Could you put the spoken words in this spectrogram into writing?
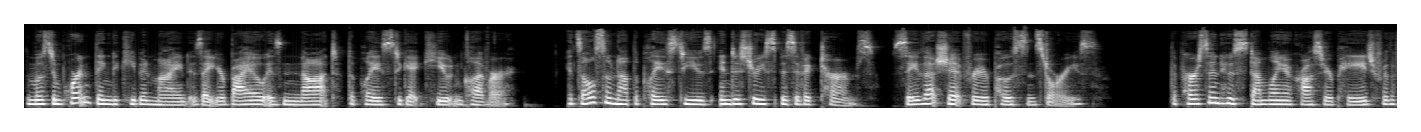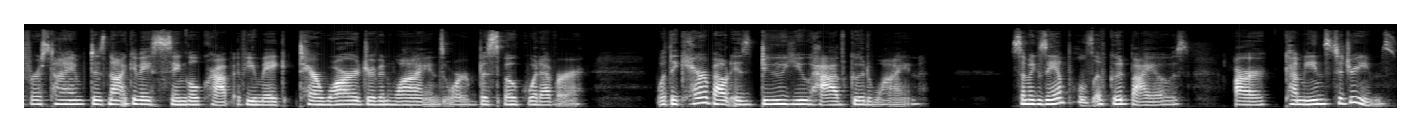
The most important thing to keep in mind is that your bio is not the place to get cute and clever. It's also not the place to use industry specific terms. Save that shit for your posts and stories. The person who's stumbling across your page for the first time does not give a single crap if you make terroir driven wines or bespoke whatever. What they care about is do you have good wine? Some examples of good bios are Camins to Dreams,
